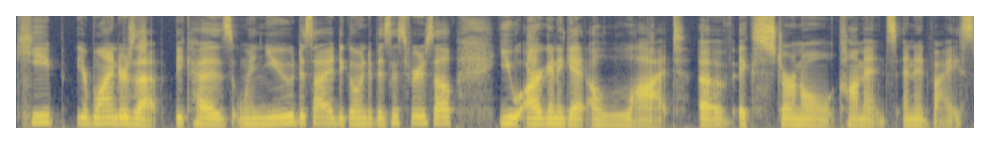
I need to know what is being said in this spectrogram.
Keep your blinders up because when you decide to go into business for yourself, you are going to get a lot of external comments and advice.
